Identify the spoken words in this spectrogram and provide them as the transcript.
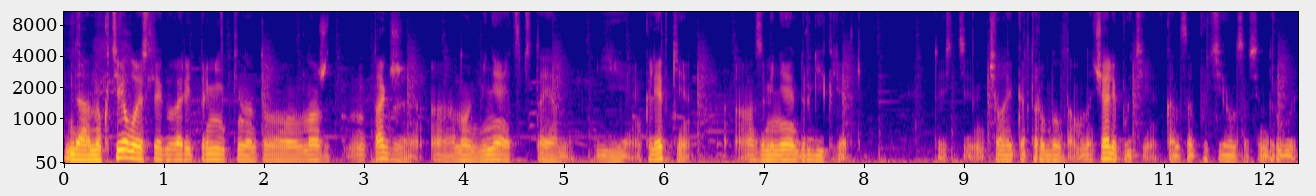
Да, но к телу, если говорить применительно, то у нас же также э, оно меняется постоянно. И клетки э, заменяют другие клетки. То есть э, человек, который был там в начале пути, в конце пути, он совсем другой.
